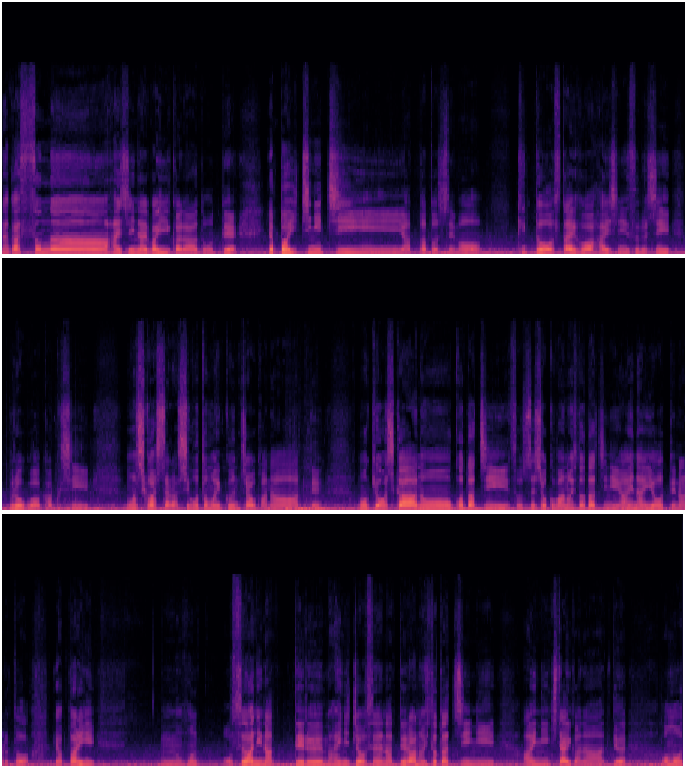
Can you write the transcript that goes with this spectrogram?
なんかそんな配信になればいいかなと思ってやっぱ1日やったとしてもきっとスタイフは配信するしブログは書くしもしかしたら仕事も行くんちゃうかなってもう今日しかあの子たちそして職場の人たちに会えないよってなるとやっぱり、うん、ほんお世話になってる毎日お世話になってるあの人たちに会いに行きたいかなって思っ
